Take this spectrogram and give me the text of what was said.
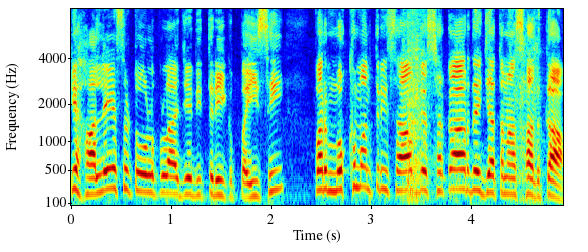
ਕਿ ਹਾਲੇ ਇਸ ਟੋਲ ਪਲਾਜ਼ੇ ਦੀ ਤਰੀਕ ਪਈ ਸੀ। ਪਰ ਮੁੱਖ ਮੰਤਰੀ ਸਾਹਿਬ ਦੇ ਸਰਕਾਰ ਦੇ ਯਤਨਾਂ ਸਦਕਾ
